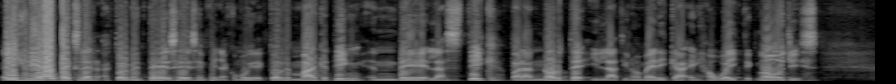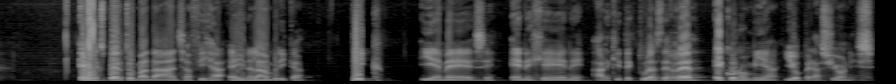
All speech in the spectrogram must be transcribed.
El ingeniero Wexler actualmente se desempeña como director de marketing de las TIC para Norte y Latinoamérica en Huawei Technologies. Es experto en banda ancha fija e inalámbrica, TIC, IMS, NGN, arquitecturas de red, economía y operaciones.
